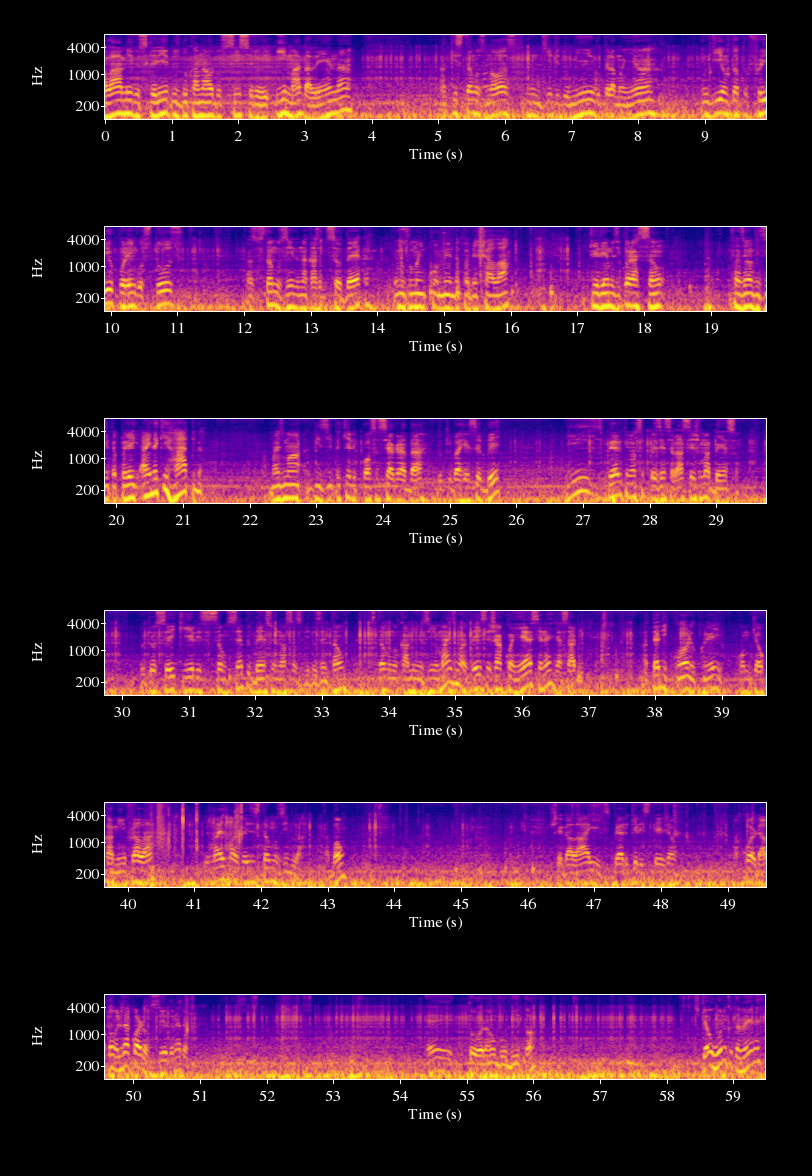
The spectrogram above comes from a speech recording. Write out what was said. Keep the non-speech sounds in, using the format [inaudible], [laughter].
Olá amigos queridos do canal do Cícero e Madalena. Aqui estamos nós num dia de domingo pela manhã Um dia um tanto frio, porém gostoso. Nós estamos indo na casa do seu Deca Temos uma encomenda para deixar lá. Queremos de coração fazer uma visita para ele Ainda que rápida Mas uma visita que ele possa se agradar do que vai receber. E espero que nossa presença lá seja uma bênção porque eu sei que eles são sempre bênçãos em nossas vidas. Então, estamos no caminhozinho mais uma vez, você já conhece, né? Já sabe até de cor, eu creio, como que é o caminho para lá. E mais uma vez estamos indo lá, tá bom? Chegar lá e espero que eles estejam acordados. Bom, eles acordam cedo, né, Beto? Ei, torão bonito, ó. Acho que é o único também, né?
